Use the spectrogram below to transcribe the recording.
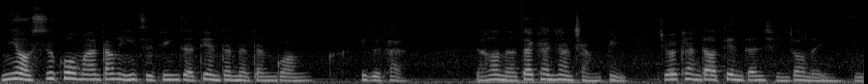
你有试过吗？当你一直盯着电灯的灯光，一直看，然后呢再看向墙壁，就会看到电灯形状的影子。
